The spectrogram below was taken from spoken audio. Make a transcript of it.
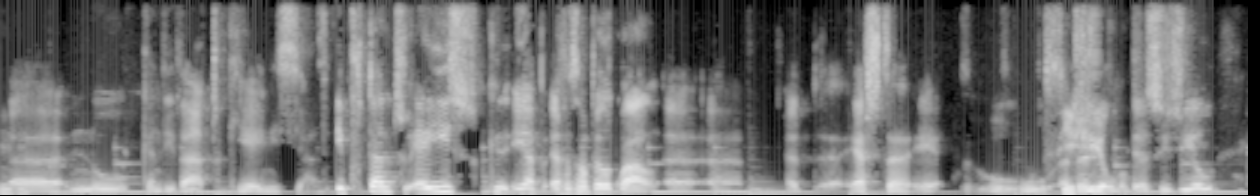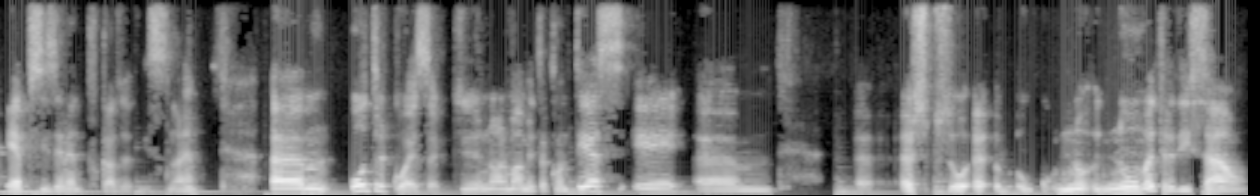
Uhum. Uh, no candidato que é iniciado. E, portanto, é isso que é a, a razão pela qual esta é o, o sigilo. A, a sigilo é precisamente por causa disso, não é? Um, outra coisa que normalmente acontece é um, as pessoas, numa tradição,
